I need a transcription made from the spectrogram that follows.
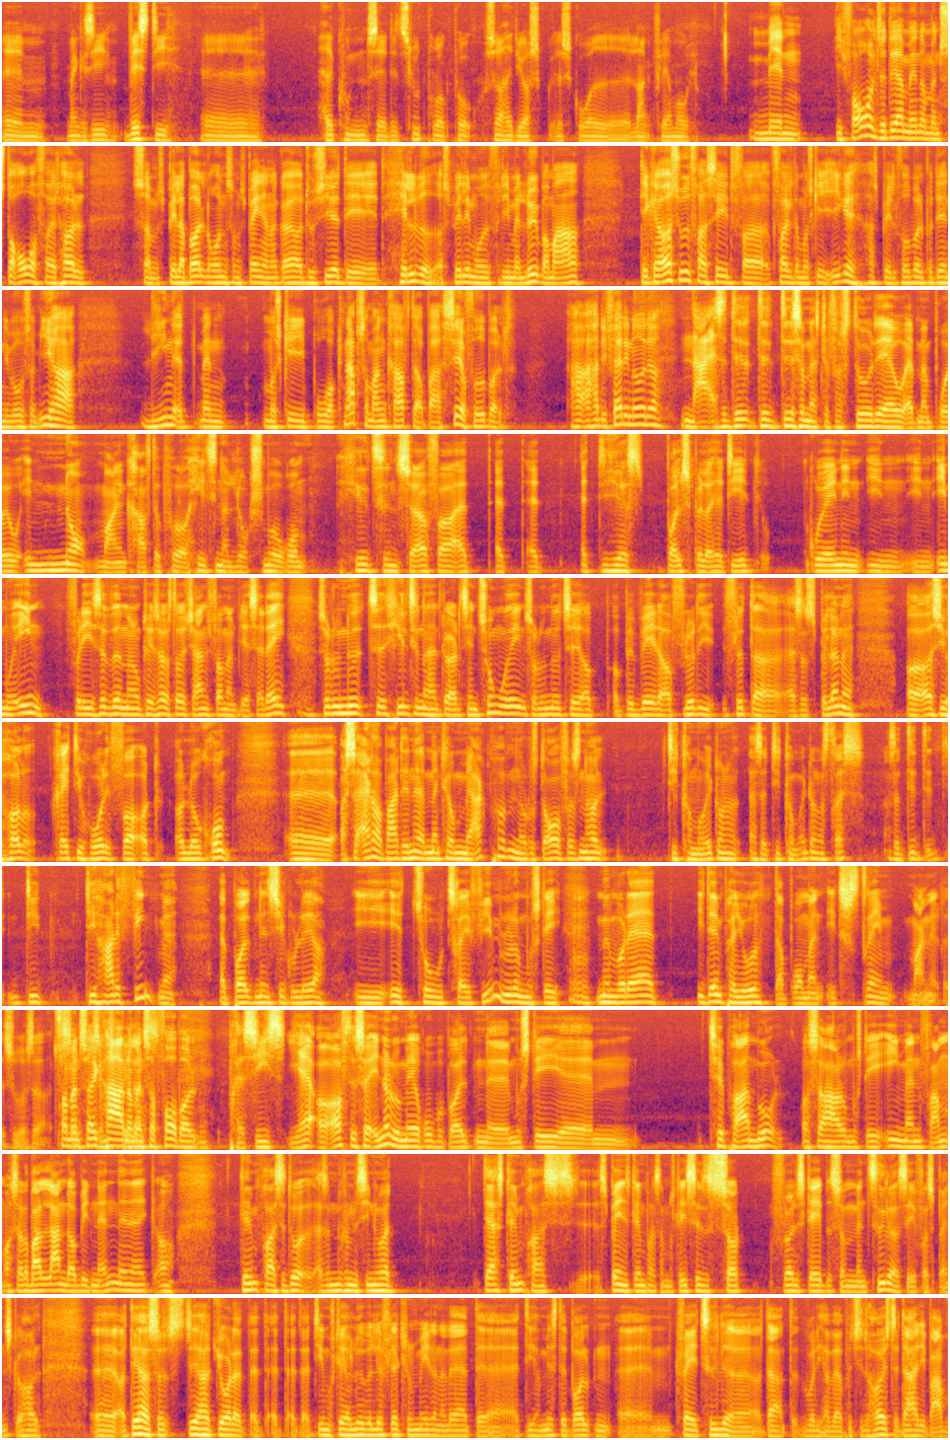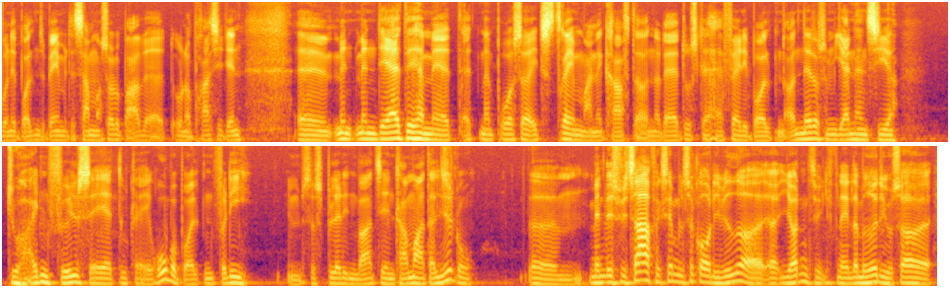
Øh, man kan sige, hvis de øh, havde kunnet sætte et slutprodukt på, så havde de også øh, scoret øh, langt flere mål. Men i forhold til det her med, når man står over for et hold, som spiller bolden rundt, som spanierne gør, og du siger, at det er et helvede at spille imod, fordi man løber meget, det kan også udefra set for folk, der måske ikke har spillet fodbold på det her niveau, som I har, ligne, at man måske bruger knap så mange kræfter og bare ser fodbold. Har, har de fat i noget der? Nej, altså det, det, det, som man skal forstå, det er jo, at man bruger jo enormt mange kræfter på hele tiden at lukke små rum. Hele tiden sørge for, at, at, at, at de her boldspillere her, de ikke ryger ind i en, i en, i en, 1 mod 1 fordi så ved man, okay, så er der stor chance for, at man bliver sat af. Mm. Så er du nødt til hele tiden at gøre det til en 2 mod 1, så er du nødt til at, at bevæge dig og flytte, flytte dig, altså spillerne, og også i holdet rigtig hurtigt for at, at lukke rum. Uh, og så er der jo bare den her, man kan jo mærke på dem, når du står over for sådan hold, de kommer ikke under, altså, de kommer ikke under stress. Altså, de, de, de, de har det fint med, at bolden den cirkulerer i 1, 2, 3, 4 minutter måske, mm. men hvor det er, at i den periode, der bruger man ekstremt mange ressourcer. Som man så ikke har, når man så får bolden. Præcis, ja, og ofte så ender du med at råbe bolden øh, måske øh, til på mål, og så har du måske en mand frem, og så er der bare langt op i den anden ende, ikke? og du, altså nu kan man sige, nu har deres gennempres, Spaniens gennempres har måske set så flot i skabet, som man tidligere har set fra spanske hold. Øh, og det har, så, det har gjort, at, at, at, at de måske har løbet lidt flere kilometer, når det er, at, øh, at de har mistet bolden. Øh, kvæg tidligere, der, hvor de har været på sit højeste, der har de bare vundet bolden tilbage med det samme, og så har du bare været under pres igen. Øh, men, men det er det her med, at, at man bruger så ekstremt mange kræfter, når det er, at du skal have fat i bolden. Og netop som Jan han siger, du har ikke en følelse af, at du kan erobre bolden, fordi jamen, så spiller de den bare til en kammerat, der er lige så god. Øhm. Men hvis vi tager for eksempel, så går de videre i 8. der møder de jo så øh,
